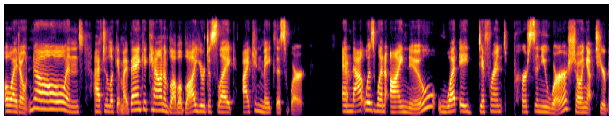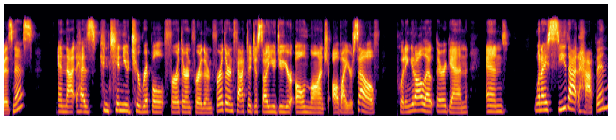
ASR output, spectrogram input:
oh, I don't know. And I have to look at my bank account and blah, blah, blah. You're just like, I can make this work. And that was when I knew what a different person you were showing up to your business. And that has continued to ripple further and further and further. In fact, I just saw you do your own launch all by yourself, putting it all out there again. And when I see that happen,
